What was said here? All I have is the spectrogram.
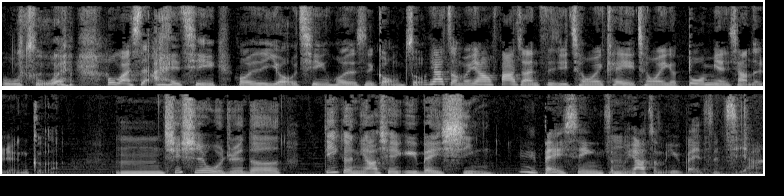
无阻哎。不管是爱情，或者是友情，或者是工作，要怎么样发展自己，成为可以成为一个多面向的人格啊？嗯，其实我觉得第一个你要先预备心。预备心怎么要怎么预备自己啊？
